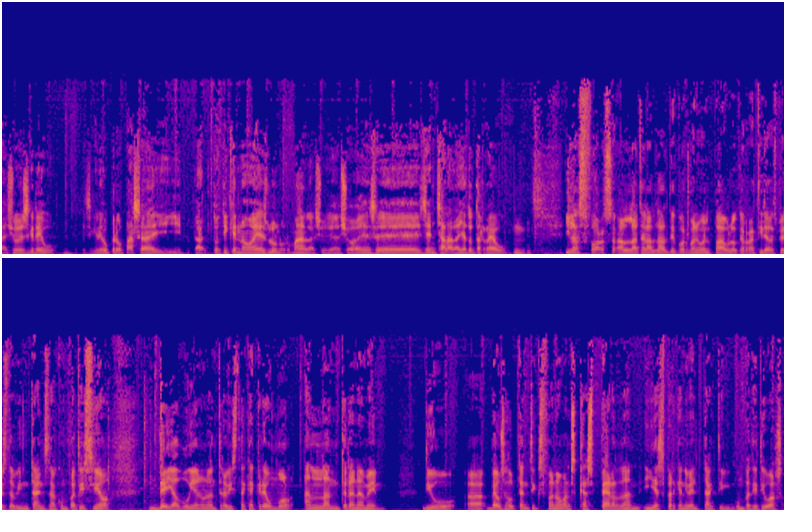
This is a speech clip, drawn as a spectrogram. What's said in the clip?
això és greu. És greu, però passa, i, i tot i que no és lo normal. Això, això és eh, gent xalada ja tot arreu. Mm. I l'esforç? El lateral del Deport, Manuel Pablo, que retira després de 20 anys de competició, deia avui en una entrevista que creu molt en l'entrenament. Diu, uh, veus autèntics fenòmens que es perden i és perquè a nivell tàctic i competitiu els,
